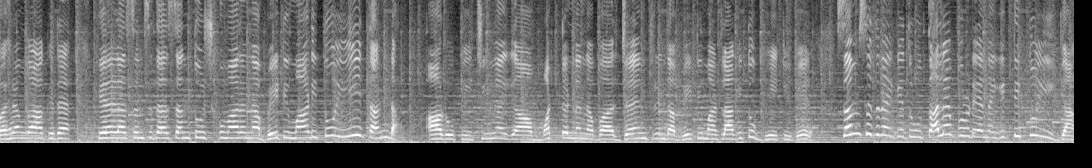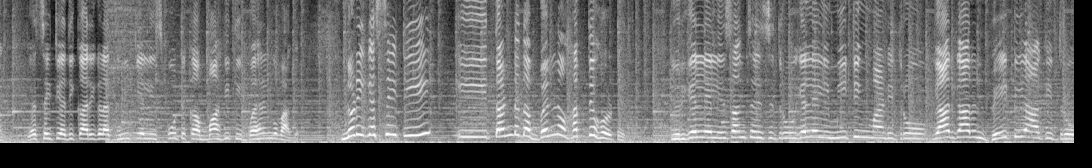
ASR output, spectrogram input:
ಬಹಿರಂಗ ಆಗಿದೆ. ಕೇರಳ ಸಂಸದ ಸಂತೋಷ್ ಕುಮಾರನ್ನ ಭೇಟಿ ಮಾಡಿತ್ತು ಈ ತಂಡ. ಆರೋಪಿ ಚಿನ್ನಯ್ಯ ಮಟ್ಟಣ್ಣನವರ್ ಜಯಂತ್ರಿಂದ ಭೇಟಿ ಮಾಡಲಾಗಿತ್ತು. ಭೇಟಿ ವೇಳೆ ಸಂಸದನ ಎದುರು ತಲೆಬುರುಡೆಯನ್ನ ಇಟ್ಟಿತ್ತು ಈ ಗ್ಯಾಂಗ್. ಎಸ್ಐಟಿ ಅಧಿಕಾರಿಗಳ ತನಿಖೆಯಲ್ಲಿ ಸ್ಫೋಟಕ ಮಾಹಿತಿ ಬಹಿರಂಗವಾಗಿದೆ. ನೋಡಿ ಎಸ್ಐಟಿ ಈ ತಂಡದ ಬೆನ್ನು ಹತ್ತಿ ಹೊರಟಿದೆ ಇವ್ರು ಎಲ್ಲೆಲ್ಲಿ ಸಂಚರಿಸಿದ್ರು, ಎಲ್ಲೆಲ್ಲಿ ಮೀಟಿಂಗ್ ಮಾಡಿದ್ರು ಯಾರ್ಯಾರನ್ನ ಭೇಟಿ ಆಗಿದ್ರು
